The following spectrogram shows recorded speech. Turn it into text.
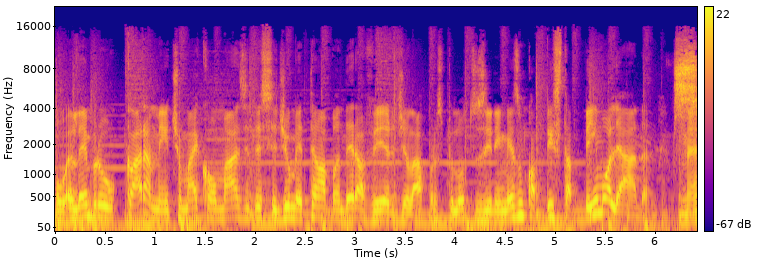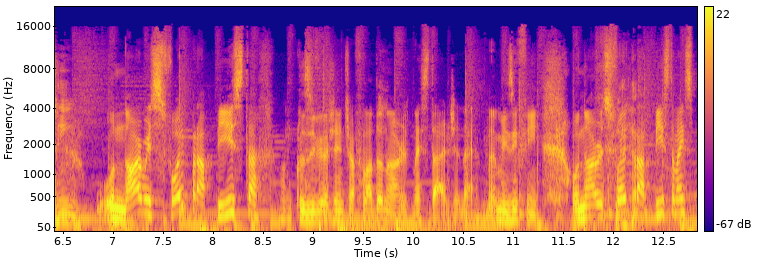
eu lembro claramente, o Michael Masi decidiu meter uma bandeira verde lá para os pilotos irem, mesmo com a pista bem molhada, né? Sim. O Norris foi para a pista, inclusive a gente vai falar do Norris mais tarde, né? Mas enfim, o Norris foi para a pista, mas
